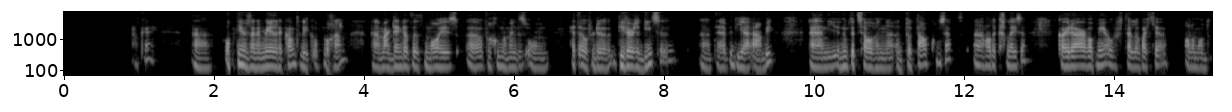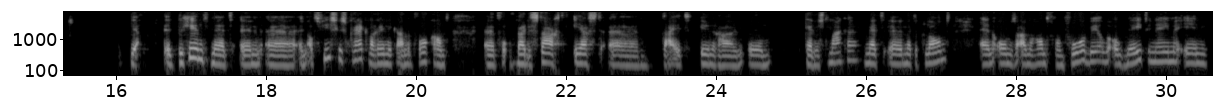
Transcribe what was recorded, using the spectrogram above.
Oké. Uh, opnieuw zijn er meerdere kanten die ik op wil gaan. Uh, maar ik denk dat het mooi is, of een goed moment is om het over de diverse diensten te hebben die jij aanbiedt. En je noemt het zelf een, een totaalconcept, had ik gelezen. Kan je daar wat meer over vertellen wat je allemaal doet? Het begint met een, uh, een adviesgesprek waarin ik aan de voorkant uh, bij de start eerst uh, tijd inruim om kennis te maken met, met de klant. En om ze aan de hand van voorbeelden ook mee te nemen in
